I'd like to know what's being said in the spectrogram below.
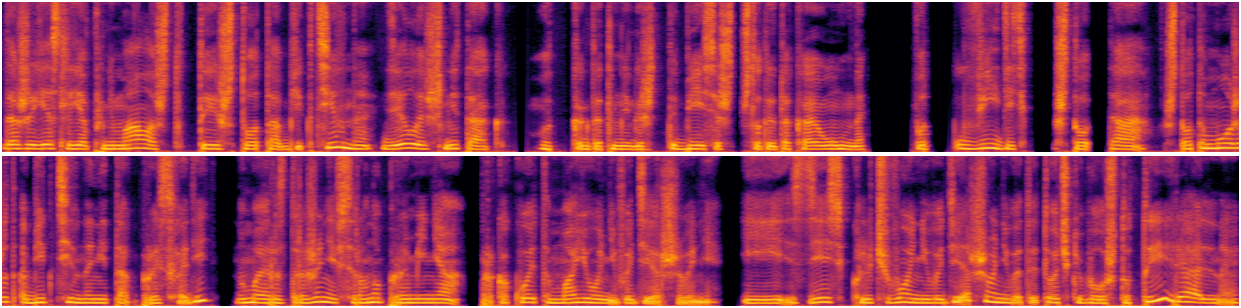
Даже если я понимала, что ты что-то объективно делаешь не так. Вот когда ты мне говоришь, ты бесишь, что ты такая умная. Вот увидеть, что да, что-то может объективно не так происходить, но мое раздражение все равно про меня, про какое-то мое невыдерживание. И здесь ключевое невыдерживание в этой точке было, что ты реально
